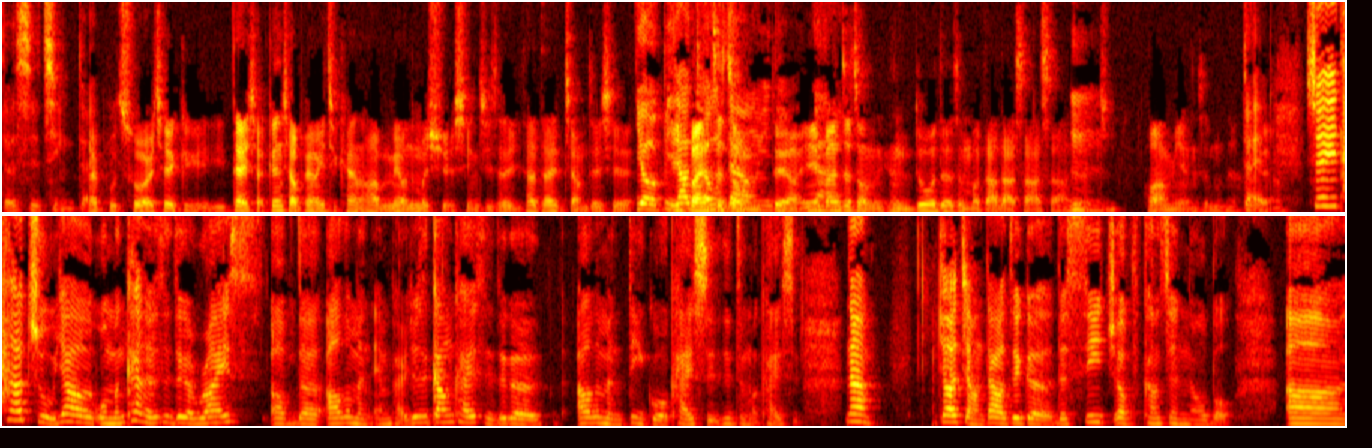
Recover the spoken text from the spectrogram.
的事情，对，还不错。而且给带小跟小朋友一起看的话，没有那么血腥。其实他在讲这些，有比较一般这种，对啊，因为一般这种很多的什么打打杀杀的。嗯画面什么的，对，对啊、所以它主要我们看的是这个 Rise of the Ottoman Empire，就是刚开始这个奥特曼帝国开始是怎么开始，那就要讲到这个 The Siege of Constantinople，呃，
